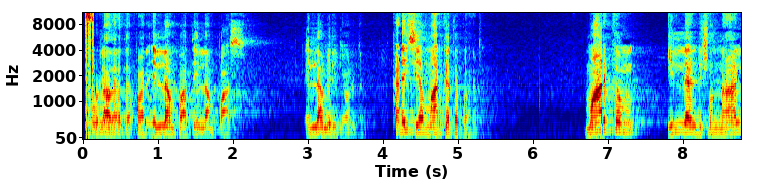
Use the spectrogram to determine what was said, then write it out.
பொருளாதாரத்தை பாரு. எல்லாம் பார்த்து எல்லாம் பாஸ். எல்லாமே இருக்கு அவள்கிட்ட. கடைசியா மார்க்கத்தை பாரு. மார்க்கம் இல்லைன்னு சொன்னால்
